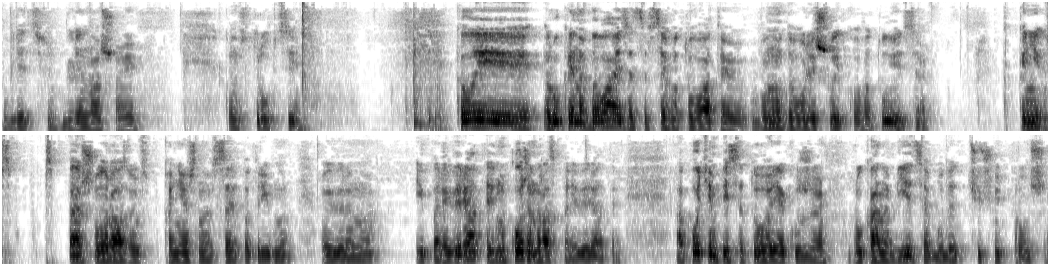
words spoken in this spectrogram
Для, для нашої конструкції. Коли руки набиваються це все готувати, воно доволі швидко готується. З- першого разу, звісно, все потрібно вивірено і перевіряти. Ну, кожен раз перевіряти. А потім, після того, як уже рука наб'ється, буде чуть-чуть проще.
